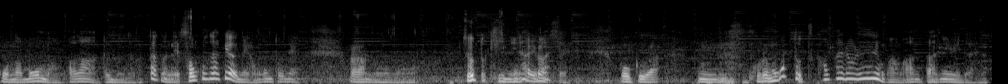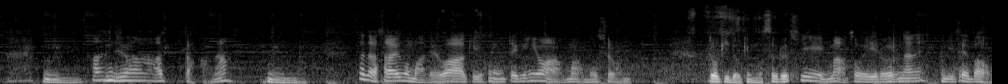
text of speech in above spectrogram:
こんなもんなのかなと思うんだけどただねそこだけはねほんとねあのちょっと気になりましたね。僕は。うん、これもっと捕まえられるのか簡単にみたいな、うん、感じはあったかな。うん。ただ最後までは基本的にはまあもちろんドキドキもするしまあそういういろいろなね見せ場を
